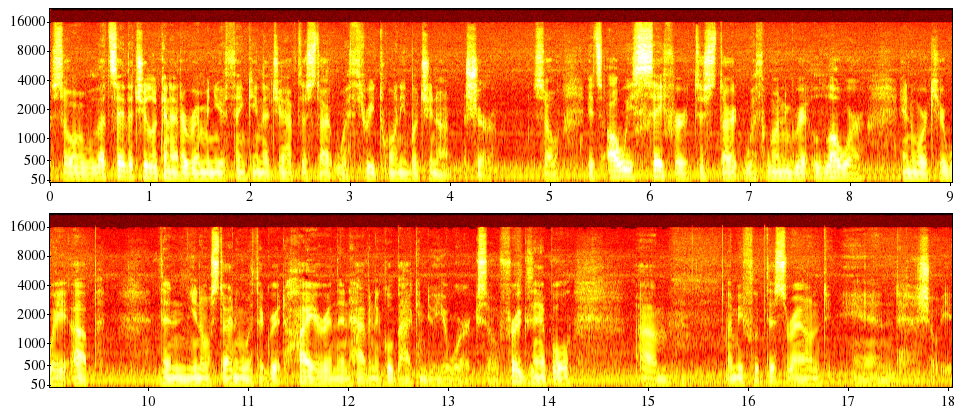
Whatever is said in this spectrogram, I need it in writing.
So let's say that you're looking at a rim and you're thinking that you have to start with 320, but you're not sure. So it's always safer to start with one grit lower and work your way up than you know starting with a grit higher and then having to go back and do your work. So for example, um, let me flip this around and show you.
